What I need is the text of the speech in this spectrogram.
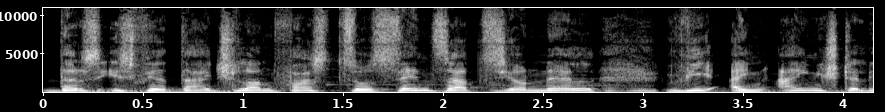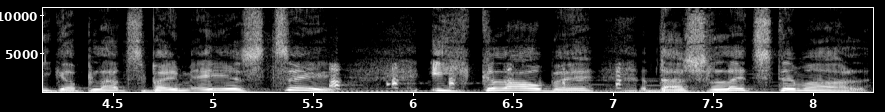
das ist für Deutschland fast so sensationell wie ein einstelliger Platz beim ESC. Ich glaube, das letzte Mal,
